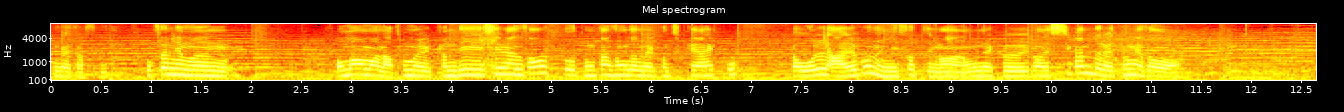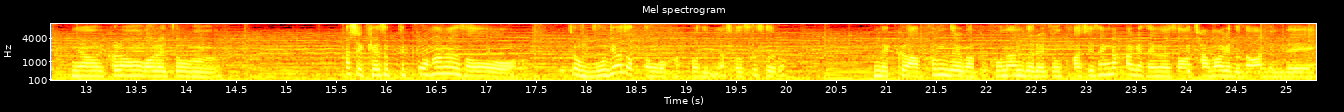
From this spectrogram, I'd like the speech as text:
생각이 들었습니다. 목사님은 어마어마한 아픔을 견디시면서 또 동탄성전을 건축해야 했고 그러니까 원래 알고는 있었지만 오늘 그런 시간들을 통해서 그냥 그런 거를 좀 사실 계속 듣고 하면서 좀 무뎌졌던 것 같거든요, 저 스스로. 근데 그 아픔들과 그 고난들을 좀 다시 생각하게 되면서 그 자막에도 나왔는데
